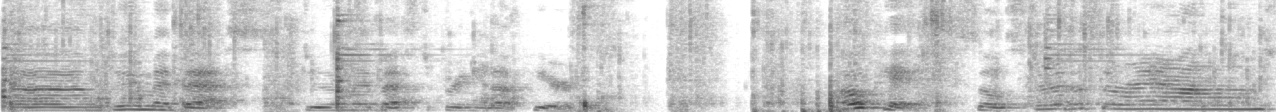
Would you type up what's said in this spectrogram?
I'm um, doing my best. Doing my best to bring it up here. Okay, so stir this around.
